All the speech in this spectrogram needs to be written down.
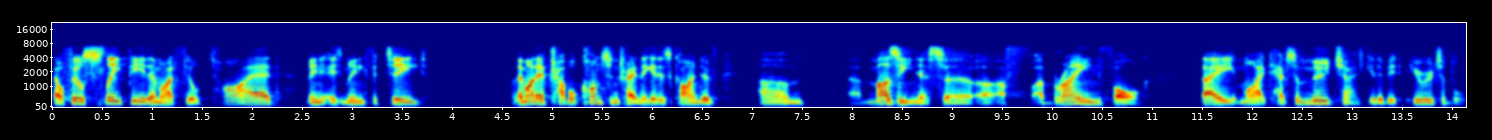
They'll feel sleepy. They might feel tired, meaning, meaning fatigued. They might have trouble concentrating. They get this kind of um, uh, muzziness, a, a, a brain fog. They might have some mood change, get a bit irritable.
